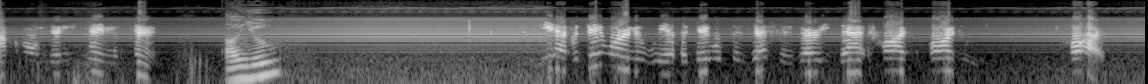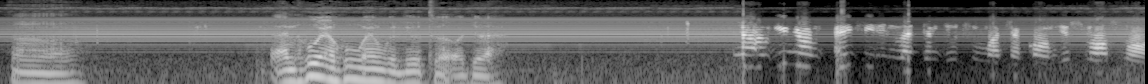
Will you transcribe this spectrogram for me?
our home, then he came again. On you? Yeah, but they weren't aware, but they were possessing very bad, hard, hardly. Hard. Uh, and who and who went with you to Ojira? No, you know, AC didn't let them do too much at home, just small, small.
